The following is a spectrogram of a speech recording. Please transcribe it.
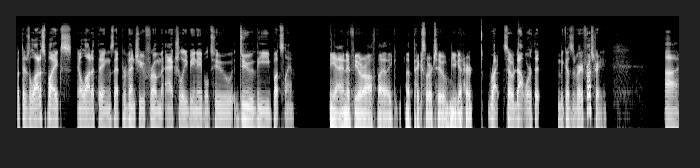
But there's a lot of spikes and a lot of things that prevent you from actually being able to do the butt slam. Yeah, and if you're off by like a pixel or two, you get hurt. Right. So not worth it because it's very frustrating. Uh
